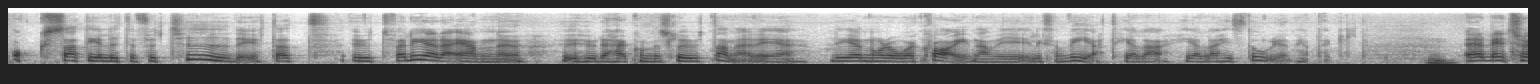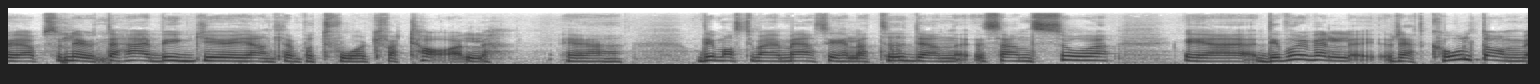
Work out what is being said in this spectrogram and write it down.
också att det är lite för tidigt att utvärdera ännu hur det här kommer att sluta. När det, är, det är några år kvar innan vi liksom vet hela, hela historien. Helt enkelt. Mm. Det tror jag absolut. Det här bygger ju egentligen på två kvartal. Eh, det måste man ha med sig hela tiden. Sen så, eh, det vore väl rätt coolt om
